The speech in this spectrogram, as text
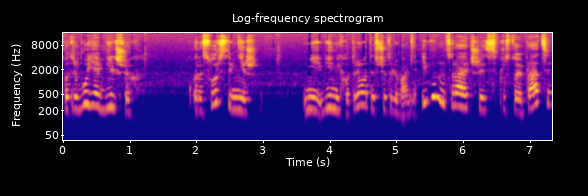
потребує більших ресурсів, ніж він міг отримати з вчителювання. І він, цураючись простої праці,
